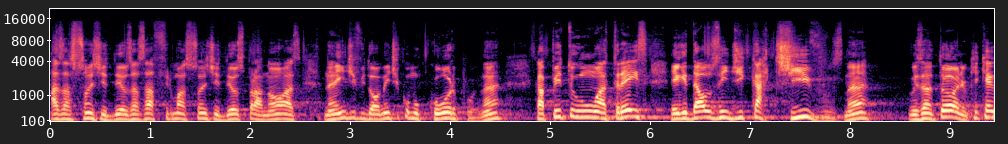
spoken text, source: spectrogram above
as ações de Deus, as afirmações de Deus para nós, né, individualmente como corpo. Né? Capítulo 1 a 3, ele dá os indicativos, né? Luiz Antônio, o que, que é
